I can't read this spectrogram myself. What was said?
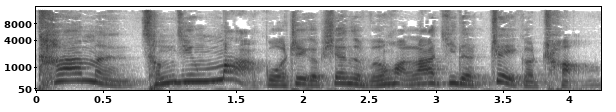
他们曾经骂过这个片子文化垃圾的这个厂，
